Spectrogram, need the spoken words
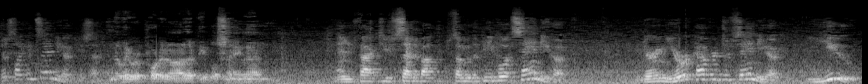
just like in Sandy Hook. You said. And we reported on other people saying that. And in fact, you've said about some of the people at Sandy Hook during your coverage of Sandy Hook, you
